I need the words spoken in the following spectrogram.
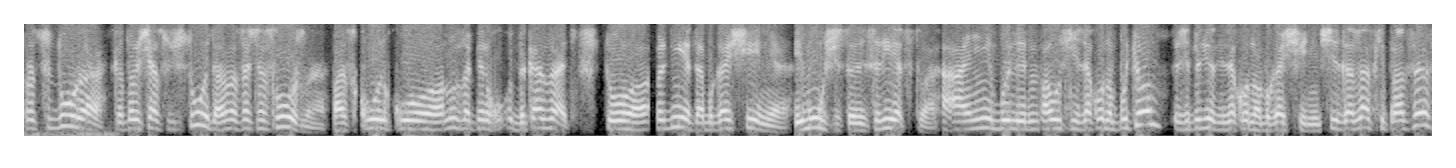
процедура, которая сейчас существует, она достаточно сложная, поскольку нужно, во-первых, доказать, что предметы обогащения, имущества или средства, они были получены незаконным путем, то есть предмет незаконного обогащения. Через гражданский процесс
